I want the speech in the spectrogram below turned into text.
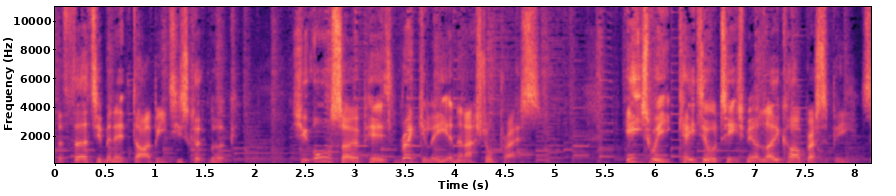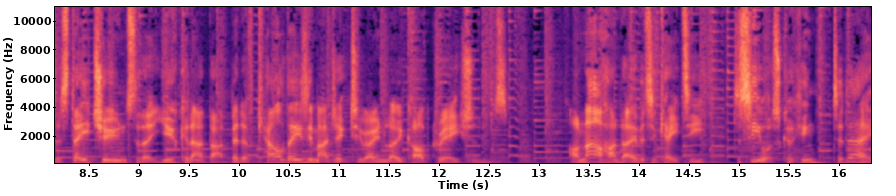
the 30 Minute Diabetes Cookbook. She also appears regularly in the national press. Each week, Katie will teach me a low carb recipe, so stay tuned so that you can add that bit of Caldesi magic to your own low carb creations. I'll now hand over to Katie to see what's cooking today.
